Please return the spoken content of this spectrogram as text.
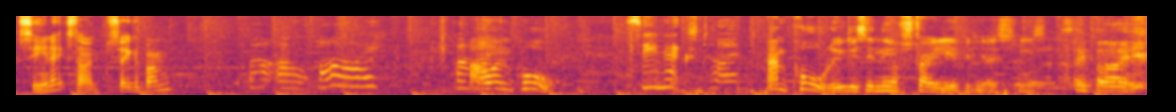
see you next time. Say goodbye, Mum. But, oh, bye. Bye. Oh, I'm Paul. See you next time. I'm Paul, who was in the Australia videos. Say bye.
